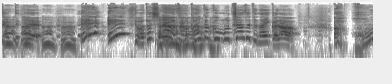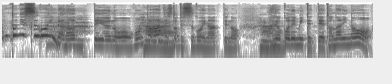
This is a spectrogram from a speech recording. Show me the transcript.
言っててうんうんうんで私はその感覚を持ち合わせてないからあ本当にすごいんだなっていうのを本当はい。アーティストってすごいなっていうのをはい。真横で見てて隣の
